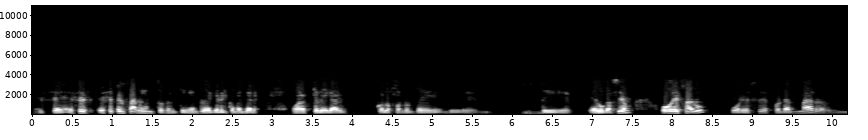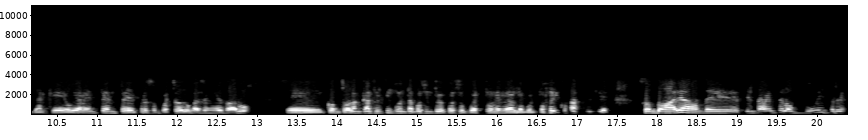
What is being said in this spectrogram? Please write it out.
ese, ese, ese pensamiento, sentimiento de querer cometer un acto legal con los fondos de, de, educación o de salud, por ese por that ya que obviamente entre el presupuesto de educación y de salud eh, controlan casi el 50% del presupuesto general de Puerto Rico. Así que son dos áreas donde ciertamente los buitres,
